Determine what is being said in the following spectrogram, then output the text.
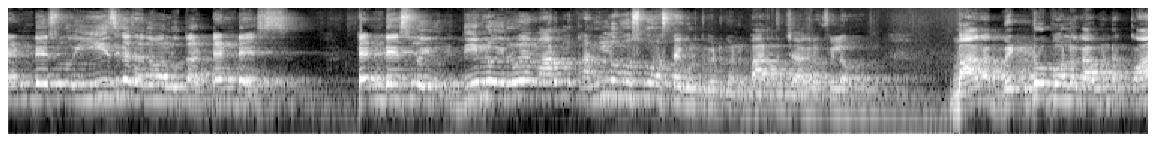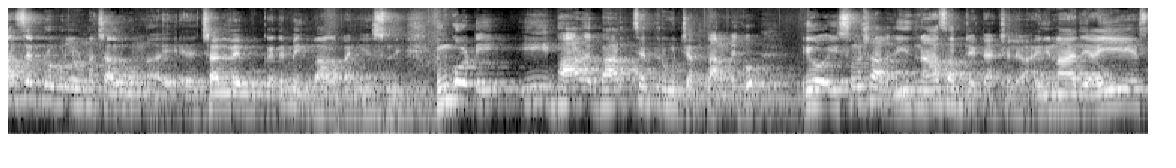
టెన్ డేస్లో ఈజీగా చదవగలుగుతారు టెన్ డేస్. టెన్ డేస్లో దీనిలో ఇరవై మార్కులు కళ్ళు మూసుకొని వస్తాయి గుర్తుపెట్టుకోండి భారత జాగ్రఫీలో. బాగా బెట్ రూపంలో కాకుండా కాన్సెప్ట్ రూపంలో ఉన్న చదువుకున్న చదివే బుక్ అయితే మీకు బాగా పనిచేస్తుంది. ఇంకోటి ఈ భారత భారత చరిత్ర గురించి చెప్తాను మీకు. ఇగో ఈ సోషాలజీ ఇది నా సబ్జెక్ట్ యాక్చువల్గా ఇది నాది ఐఏఎస్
